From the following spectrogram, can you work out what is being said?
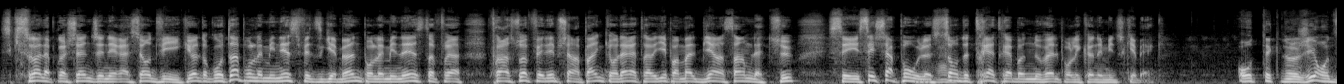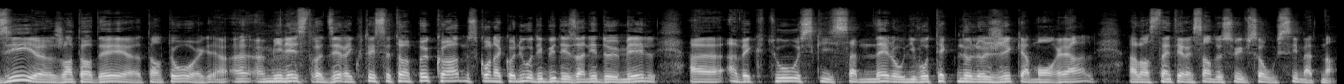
ce qui sera la prochaine génération de véhicules. Donc, autant pour le ministre Fitzgibbon, pour le ministre François-Philippe Champagne, qui ont l'air à travailler pas mal bien ensemble là-dessus, c'est chapeau. Là. Ce sont de très, très bonnes nouvelles pour l'économie du Québec. Haute technologie, on dit, euh, j'entendais euh, tantôt euh, un, ministre dire, écoutez, c'est un peu comme ce qu'on a connu au début des années 2000, avec tout ce qui s'amenait au niveau technologique à Montréal. Alors, c'est intéressant de suivre ça aussi maintenant.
